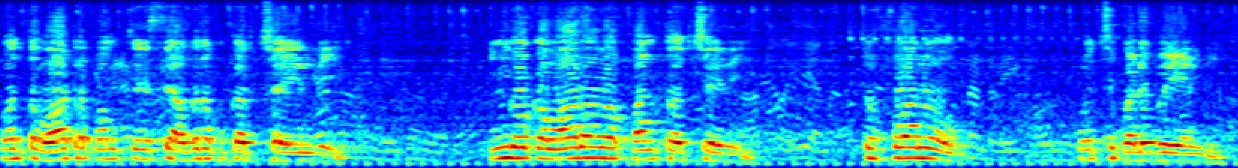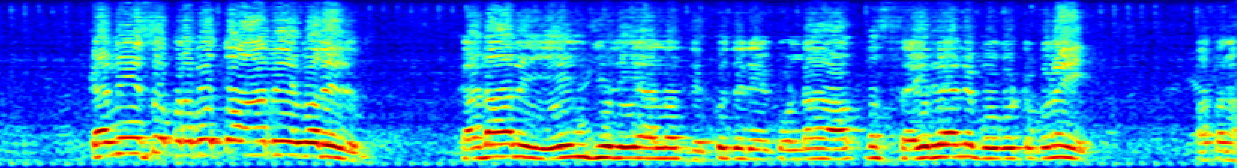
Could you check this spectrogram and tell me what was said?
కొంత వాటర్ పంప్ చేస్తే అదనపు ఖర్చు అయింది. ఇంకొక వారంలో పంట వచ్చేది. తుఫాను వచ్చి పడిపోయింది. కనీసం ప్రభుత్వం హామీ ఇవ్వలేదు. కడాలి ఏం చేయాలో దిక్కు తెలియకుండా ఆత్మస్థైర్యాన్ని పోగొట్టుకుని అతను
